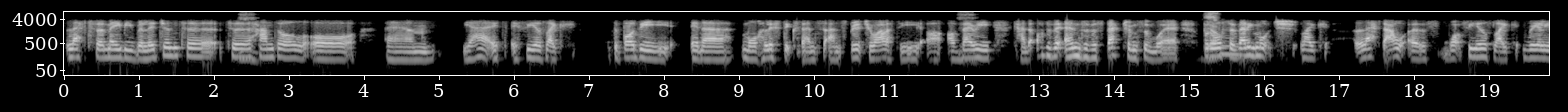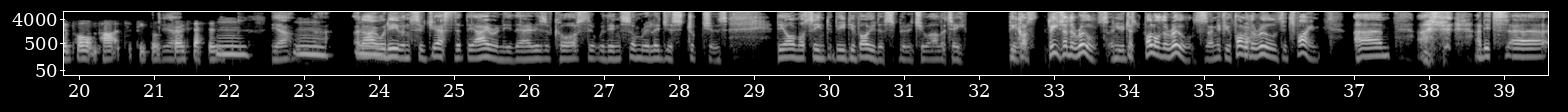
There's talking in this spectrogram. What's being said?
left for maybe religion to to mm. handle or um yeah it it feels like the body in a more holistic sense and spirituality are, are very kind of opposite ends of a spectrum somewhere, but yeah. also very much like left out of what feels like really important parts of people's yeah. processes. Mm. Yeah. Mm. And I mm. would even suggest that the irony there is, of course, that within some religious structures, they almost seem to be devoid of spirituality because these are the rules and you just follow the rules and if you follow the rules it's fine. Um, and it's uh,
